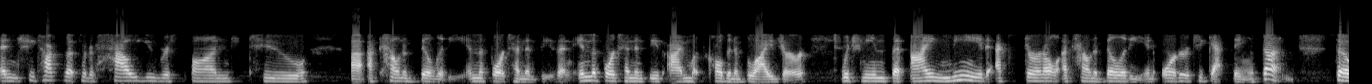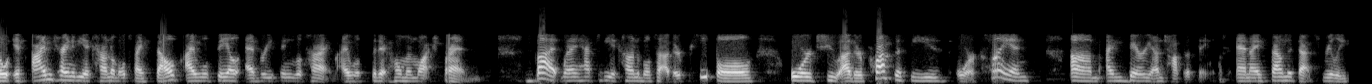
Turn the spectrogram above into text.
and she talks about sort of how you respond to uh, accountability in the four tendencies. And in the four tendencies, I'm what's called an obliger, which means that I need external accountability in order to get things done. So if I'm trying to be accountable to myself, I will fail every single time. I will sit at home and watch friends. But when I have to be accountable to other people or to other processes or clients, um, I'm very on top of things. And I found that that's really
